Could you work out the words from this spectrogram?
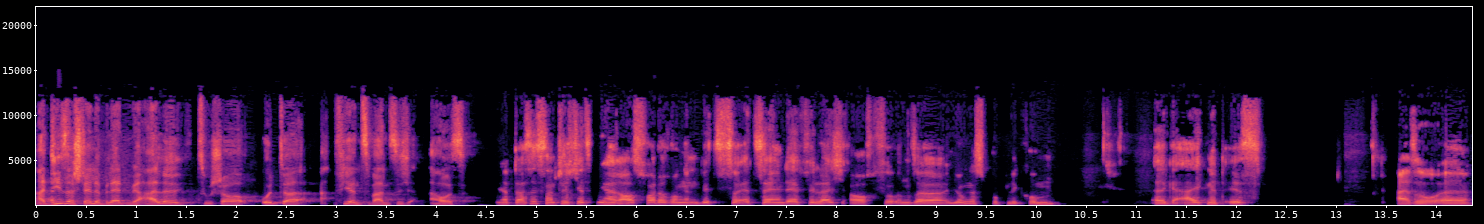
An dieser Stelle blenden wir alle Zuschauer unter 24 aus. Ja, das ist natürlich jetzt die Herausforderung, einen Witz zu erzählen, der vielleicht auch für unser junges Publikum äh, geeignet ist. Also äh,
